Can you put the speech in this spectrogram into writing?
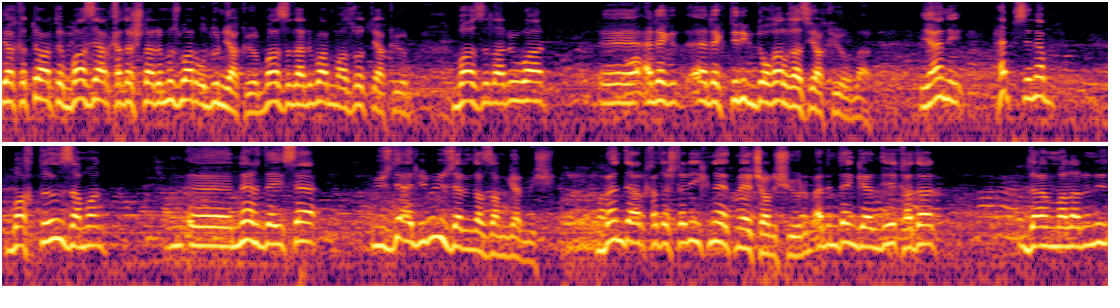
yakıtı artık bazı arkadaşlarımız var odun yakıyor. Bazıları var mazot yakıyor. Bazıları var e, ele- elektrik doğalgaz yakıyorlar. Yani hepsine baktığın zaman e, neredeyse yüzde ellinin üzerinde zam gelmiş. Ben de arkadaşları ikna etmeye çalışıyorum. Elimden geldiği kadar dayanmalarını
